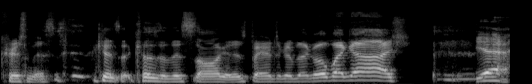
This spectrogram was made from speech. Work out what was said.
Christmas because because of this song, and his parents are going to be like, "Oh my gosh!" Yeah,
